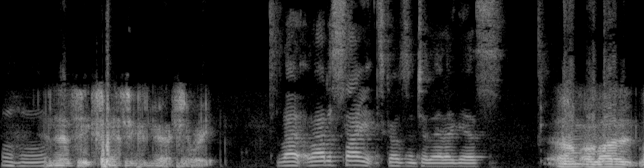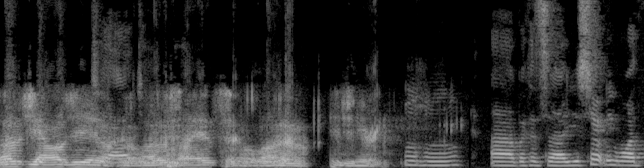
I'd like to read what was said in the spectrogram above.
hmm and that's the expansion contraction rate. A lot, a lot of science goes into that, I guess. Um, a lot of lot of geology and, a- and a lot of science and a lot of engineering. Mm-hmm. Uh, because uh, you certainly want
